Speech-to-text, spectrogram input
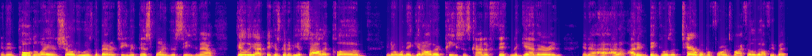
and then pulled away and showed who was the better team at this point in the season. Now, Philly, I think, is going to be a solid club. You know, when they get all their pieces kind of fitting together, and and I, I don't, I didn't think it was a terrible performance by Philadelphia, but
